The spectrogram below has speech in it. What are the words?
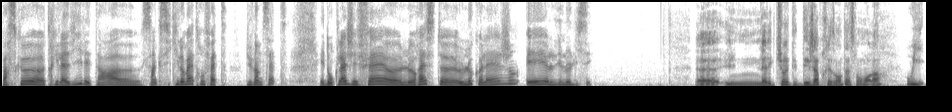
parce que Trilaville est à 5-6 km en fait du 27. Et donc là, j'ai fait euh, le reste, euh, le collège et le, lycée. Euh, une- La lecture était déjà présente à ce moment-là? Oui,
